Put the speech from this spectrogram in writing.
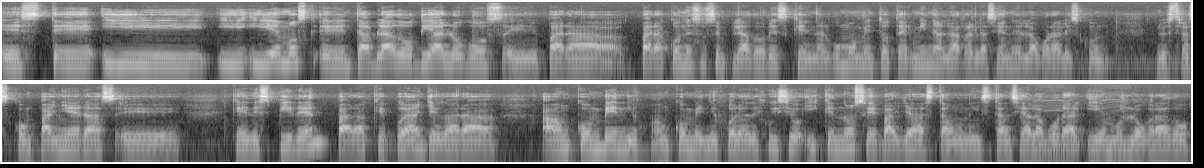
Este, y, y, hemos entablado diálogos eh, para, para con esos empleadores que en algún momento terminan las relaciones laborales con nuestras compañeras eh, que despiden para que puedan llegar a, a un convenio, a un convenio fuera de juicio y que no se vaya hasta una instancia laboral. Y hemos logrado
